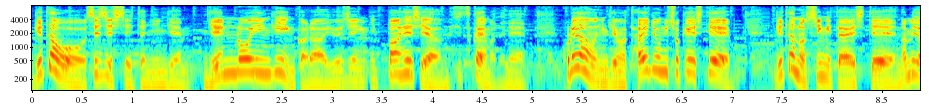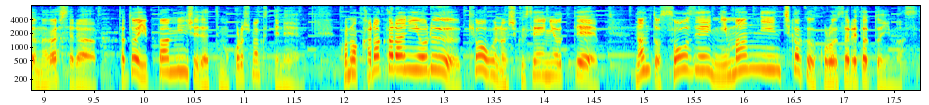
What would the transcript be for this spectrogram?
ゲタを支持していた人間元老院議員から友人一般兵士や召使いまでねこれらの人間を大量に処刑してゲタの死に対して涙を流したらたとえ一般民衆であっても殺しまくってねこのカラカラによる恐怖の粛清によってなんと総勢2万人近く殺されたといいます。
